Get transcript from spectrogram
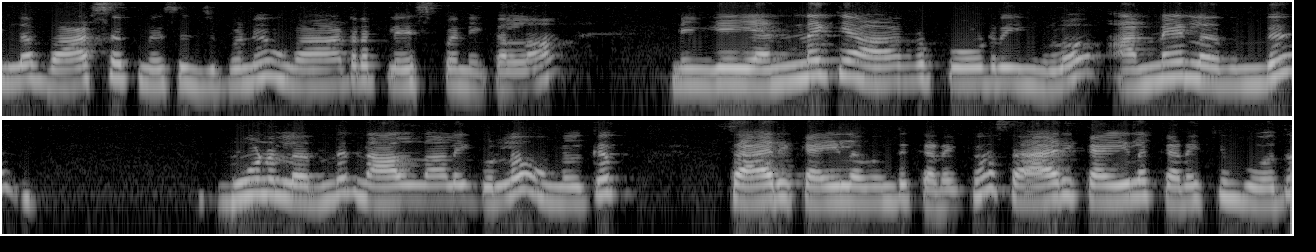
இல்லை வாட்ஸ்அப் மெசேஜ் பண்ணி உங்கள் ஆர்டரை பிளேஸ் பண்ணிக்கலாம். நீங்கள் என்னைக்கு ஆர்டர் போடுறீங்களோ அன்னையிலேருந்து மூணுலேருந்து நாலு நாளைக்குள்ளே உங்களுக்கு சாரி கையில வந்து கிடைக்கும். சாரி கையில கிடைக்கும் போது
